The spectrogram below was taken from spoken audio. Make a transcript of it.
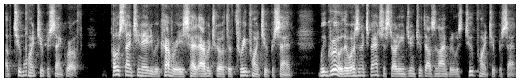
of 2.2% growth. Post 1980 recoveries had average growth of 3.2%. We grew. There was an expansion starting in June 2009, but it was 2.2%.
